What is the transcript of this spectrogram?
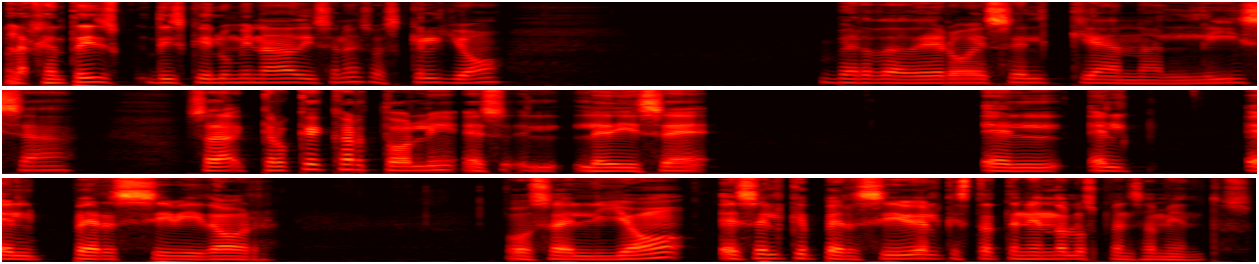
la gente disque iluminada dicen eso, es que el yo verdadero es el que analiza, o sea, creo que Cartoli es, le dice el, el, el percibidor. O sea, el yo es el que percibe, el que está teniendo los pensamientos.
